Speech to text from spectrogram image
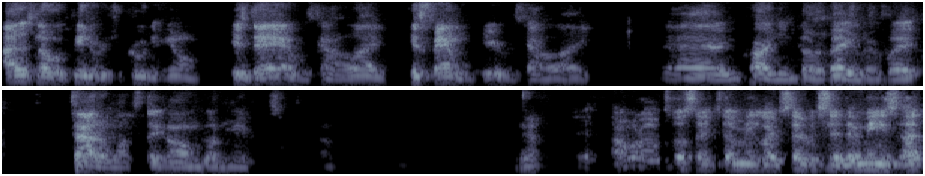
I just know when Peter was recruiting him, his dad was kind of like, his family here was kind of like, yeah, you probably need to go to Baylor, but Tyler wants to stay home and go to Memphis. Yeah. yeah. I would also say, I mean, like Seven said, that means uh,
